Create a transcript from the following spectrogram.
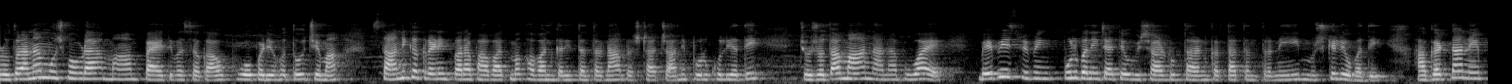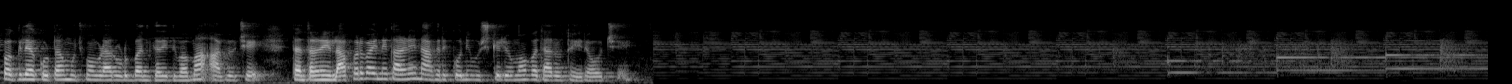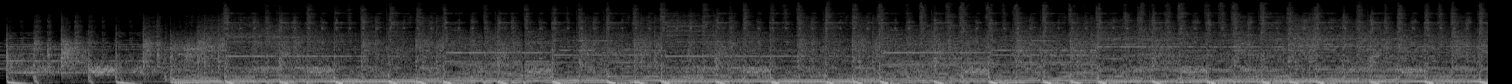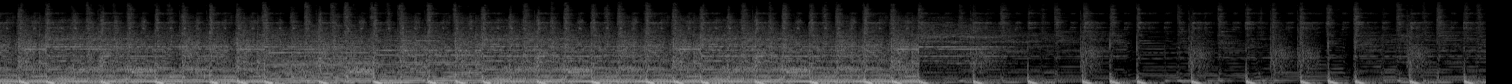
વડોદરાના મુજમવડામાં બે દિવસ અગાઉ ભૂવો પડ્યો હતો, જેમાં સ્થાનિક અગ્રણી દ્વારા ભાવાત્મક હવન કરી તંત્રના ભ્રષ્ટાચારની પોલ ખુલી હતી. જોજોતામાં નાના ભુવાએ બેબી સ્વિમિંગ પુલ બની જાય તેવું વિશાળ રૂપ ધારણ કરતા તંત્રની મુશ્કેલીઓ વધી. આ ઘટનાને પગલે અકોટા મુજમવડા રોડ બંધ કરી દેવામાં આવ્યો છે. તંત્રની લાપરવાહીને કારણે નાગરિકોની મુશ્કેલીઓમાં વધારો થઈ રહ્યો છે.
